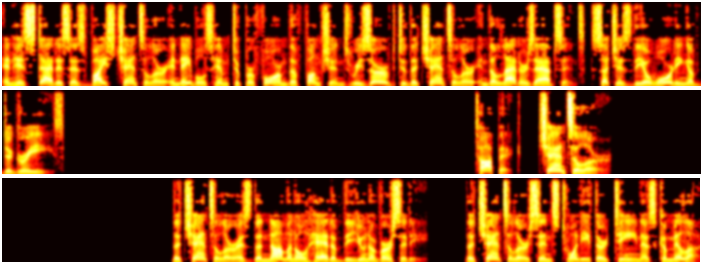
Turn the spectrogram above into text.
and his status as vice-chancellor enables him to perform the functions reserved to the chancellor in the latter's absence, such as the awarding of degrees. Topic: Chancellor The Chancellor is the nominal head of the university. The Chancellor since 2013 is Camilla,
